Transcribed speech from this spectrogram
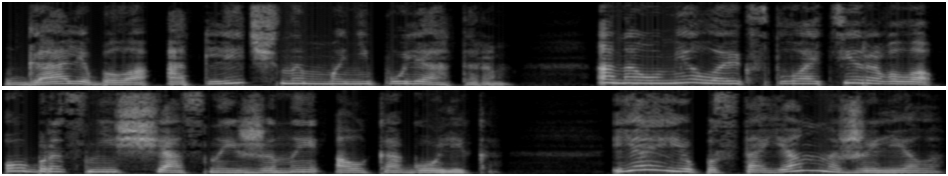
Галя была отличным манипулятором. Она умело эксплуатировала образ несчастной жены-алкоголика. Я ее постоянно жалела.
